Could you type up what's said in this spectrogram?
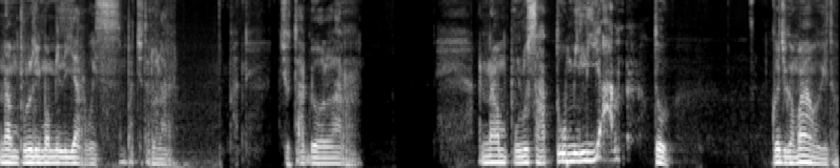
65 miliar wis. 4 juta dolar. 4 juta dolar. 61 miliar. Tuh. Gue juga mau gitu.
